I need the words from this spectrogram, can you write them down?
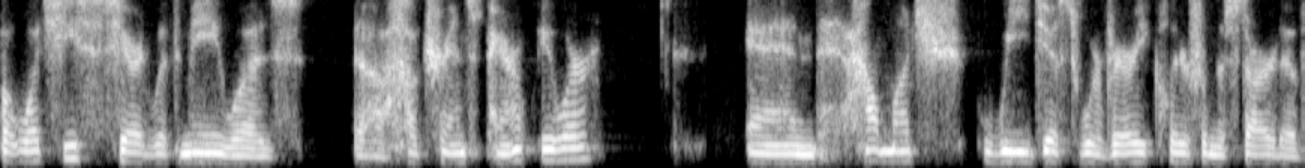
But what she shared with me was uh, how transparent we were and how much we just were very clear from the start of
